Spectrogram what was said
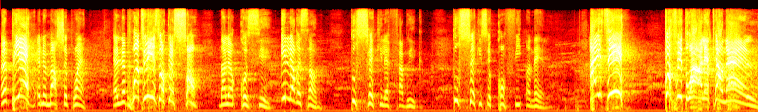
Un pied ne marchent point. Elles ne produisent aucun son dans leur cosier. Il leur ressemble. Tous ceux qui les fabriquent. Tous ceux qui se confient en elles. Haïti, confie-toi à l'éternel.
